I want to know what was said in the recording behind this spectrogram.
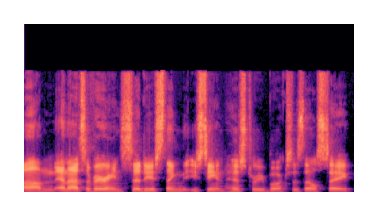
Um, and that's a very insidious thing that you see in history books, is they'll say,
